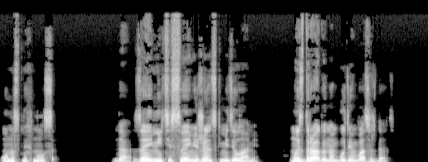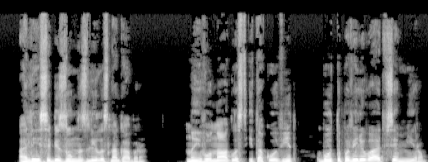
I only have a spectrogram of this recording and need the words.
Он усмехнулся. «Да, займитесь своими женскими делами. Мы с Драгоном будем вас ждать. Олеся безумно злилась на Габбара. На его наглость и такой вид, будто повелевает всем миром.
